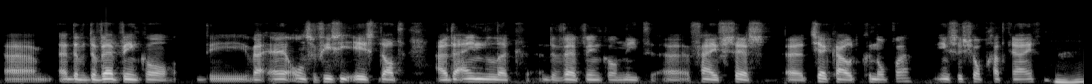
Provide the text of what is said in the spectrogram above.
eh, de, de webwinkel, die, wij, eh, onze visie is dat uiteindelijk de webwinkel niet vijf, zes checkout knoppen in zijn shop gaat krijgen. Mhm.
